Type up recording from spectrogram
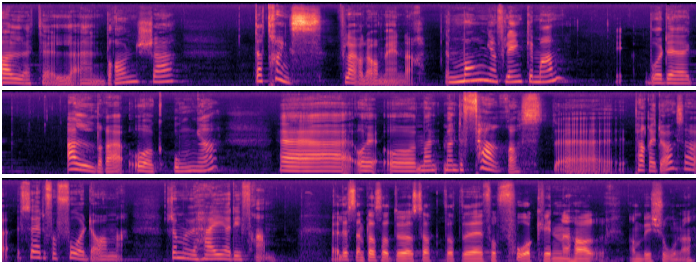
eller til en bransje. Det trengs flere damer inn der. Det er mange flinke menn, både eldre og unge. Eh, og, og, men, men, det færrest eh, per i dag så, så, er det for få damer. Så da må vi heie de frem. Jeg har lest en plass at du har sagt at eh, for få kvinner har ambisjoner.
